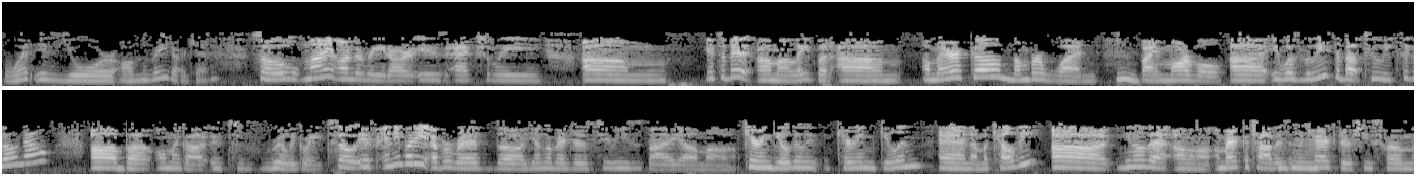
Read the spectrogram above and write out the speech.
What is your on the radar, Jen? So my on the radar is actually um it's a bit um uh, late but um America number 1 Mm. by Marvel. Uh it was released about 2 weeks ago now. Uh, but oh my god, it's really great. So if anybody ever read the Young Avengers series by um, uh, Kieron Gillen, Kieron Gillen and uh, McKelvie, uh, you know that um, uh, America Chavez is a character. She's from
